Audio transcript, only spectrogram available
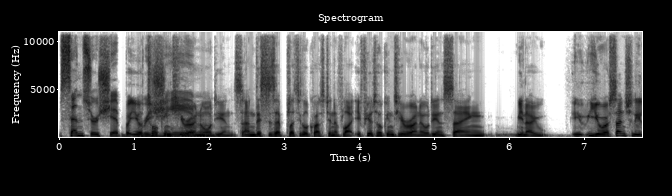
censorship. But you're regime. talking to your own audience. And this is a political question of like, if you're talking to your own audience saying, you know, you're essentially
